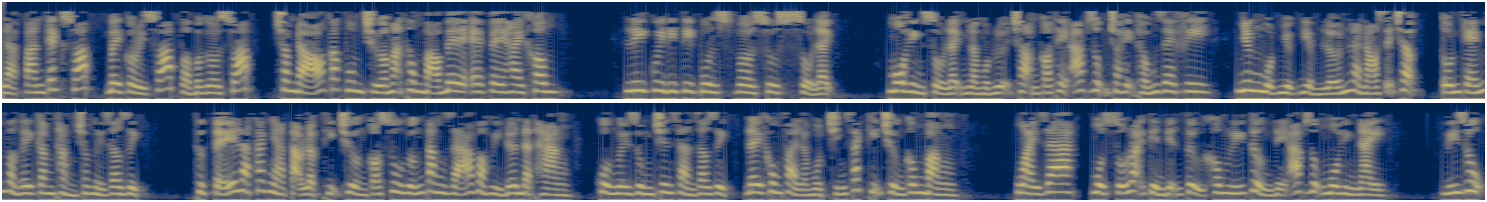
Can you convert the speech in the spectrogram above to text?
là PancakeSwap, BakerySwap và BurgerSwap, trong đó các pool chứa mã thông báo BEP20. Liquidity Pools versus sổ lệnh. Mô hình sổ lệnh là một lựa chọn có thể áp dụng cho hệ thống DeFi, nhưng một nhược điểm lớn là nó sẽ chậm, tốn kém và gây căng thẳng cho người giao dịch. Thực tế là các nhà tạo lập thị trường có xu hướng tăng giá và hủy đơn đặt hàng của người dùng trên sàn giao dịch, đây không phải là một chính sách thị trường công bằng. Ngoài ra, một số loại tiền điện tử không lý tưởng để áp dụng mô hình này. Ví dụ,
